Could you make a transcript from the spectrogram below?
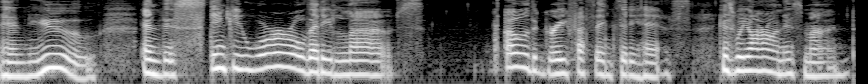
and you and this stinky world that He loves? Oh, the grief I think that He has, because we are on His mind.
